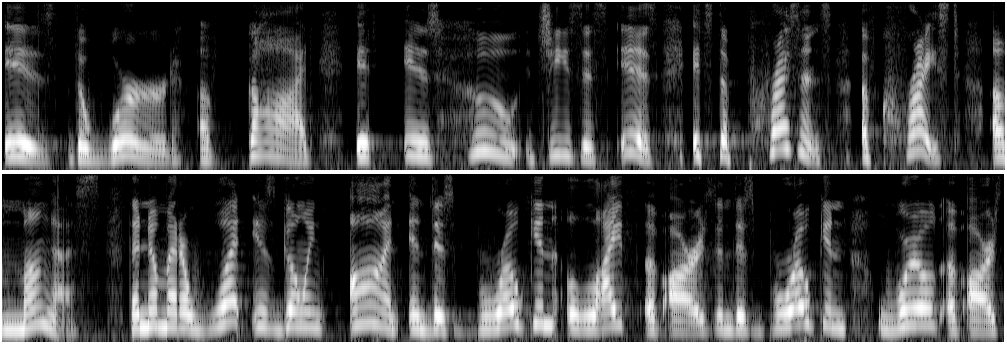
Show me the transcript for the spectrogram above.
is the Word of God. It is who Jesus is. It's the presence of Christ among us. That no matter what is going on in this broken life of ours, in this broken world of ours,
